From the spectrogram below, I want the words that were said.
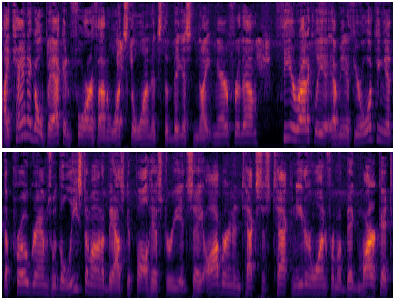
I kind of go back and forth on what's the one that's the biggest nightmare for them. Theoretically, I mean, if you're looking at the programs with the least amount of basketball history, you'd say Auburn and Texas Tech, neither one from a big market.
